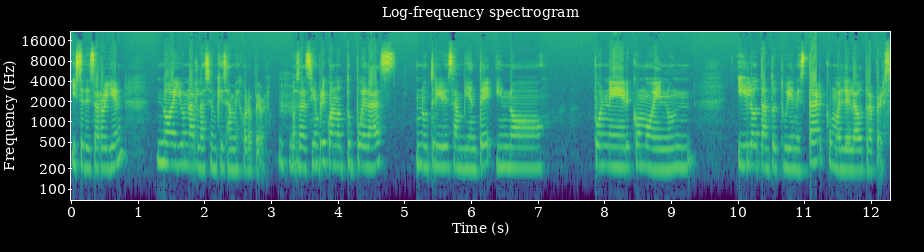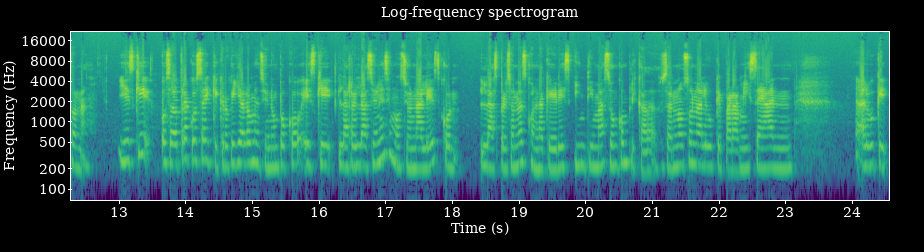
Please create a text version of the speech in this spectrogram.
y se desarrollen, no hay una relación que sea mejor o peor. O sea, siempre y cuando tú puedas nutrir ese ambiente y no poner como en un hilo tanto tu bienestar como el de la otra persona. Y es que, o sea, otra cosa y que creo que ya lo mencioné un poco es que las relaciones emocionales con las personas con las que eres íntima son complicadas. O sea, no son algo que para mí sean algo que,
